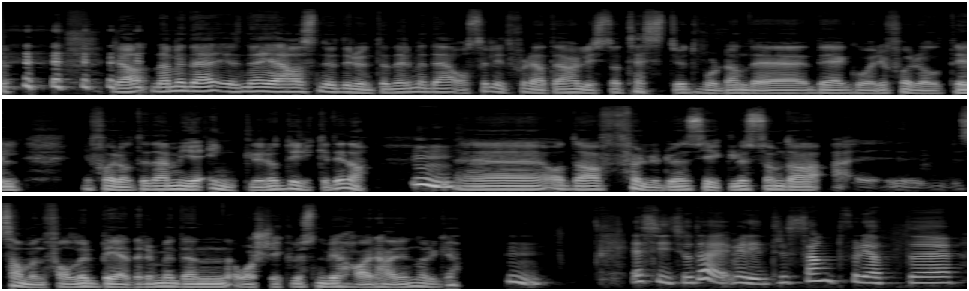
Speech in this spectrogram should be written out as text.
ja, nei, men det, nei, jeg har snudd rundt en del, men det er også litt fordi at jeg har lyst til å teste ut hvordan det, det går i forhold til, i forhold til Det er mye enklere å dyrke de, da. mm. Eh, og da følger du en syklus som da sammenfaller bedre med den årssyklusen vi har her i Norge. Mm. Jeg syns jo det er veldig interessant, fordi at eh,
